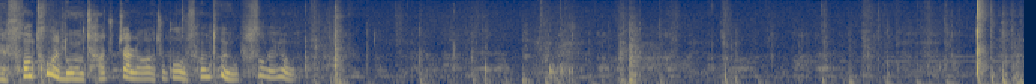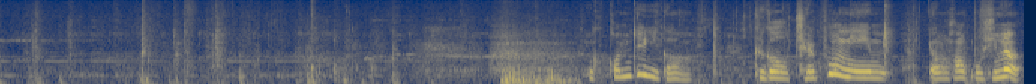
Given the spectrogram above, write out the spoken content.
제가 손톱을 너무 자주 잘라가지고 손톱이 없어요. 이거 건데기가 그거 jel풍님 영상 보시면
